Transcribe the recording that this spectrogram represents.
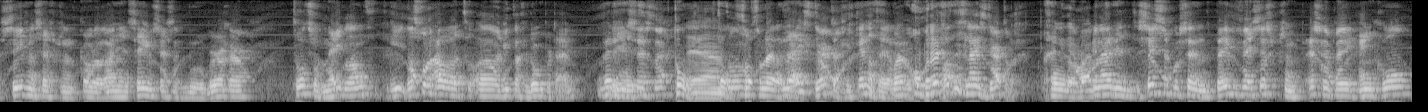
67% Code Oranje, 67% Boerenburger. Trots op Nederland, drie, dat is toch een oude eh, Rita Verdonk partij. weet ik niet. 63. Tom, Ja. Tom, trots op Nederland. ja. Lijst 30, ik ken dat helemaal Maar niet. oprecht- Wat is lijst 30? Geen idee, maar... En dan heb je 60% PVV, 60% SGP, Henk Krol.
